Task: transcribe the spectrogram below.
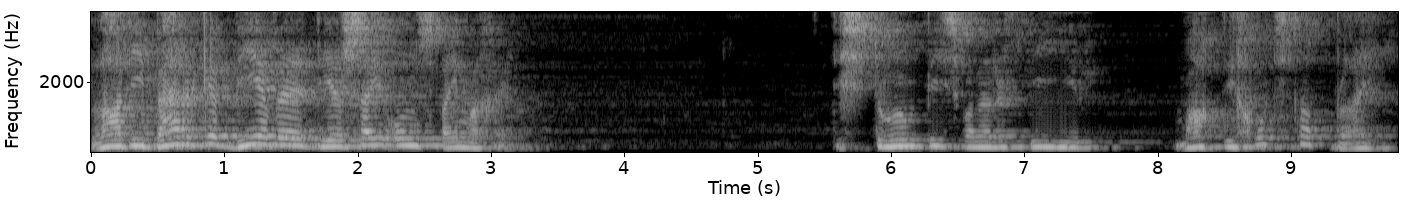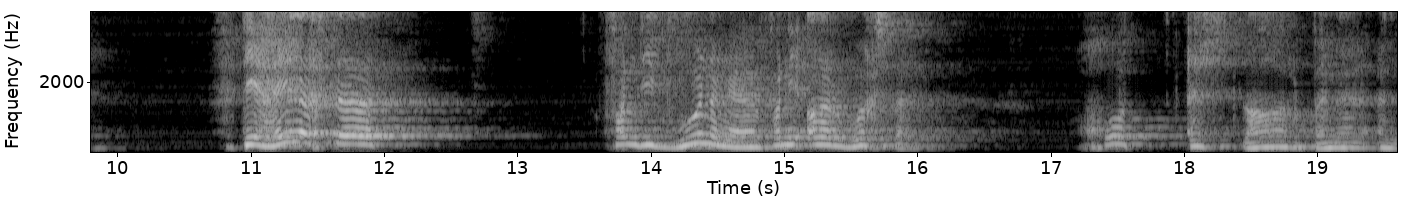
Laat die berge bewe deur sy onstuimigheid. Die stroompies van 'n rivier maak die Godstad bly. Die heiligste van die woninge van die Allerhoogste. God is daar binne in.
